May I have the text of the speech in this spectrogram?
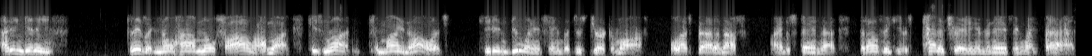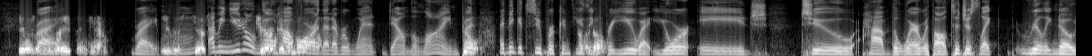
I didn't get any. Me, no harm, no foul. I'm not. He's not, to my knowledge, he didn't do anything but just jerk him off. Well, that's bad enough. I understand that, but I don't think he was penetrating him in anything like that. He wasn't Right. raping him. Right. Mhm. just I mean, you don't know how far off. that ever went down the line, but No. I think it's super confusing don't. for you at your age to have the wherewithal to just like really know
